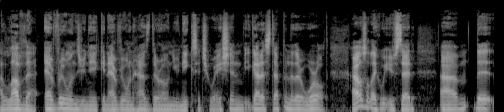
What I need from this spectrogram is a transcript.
I love that. Everyone's unique and everyone has their own unique situation. but You got to step into their world. I also like what you said. Um, that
